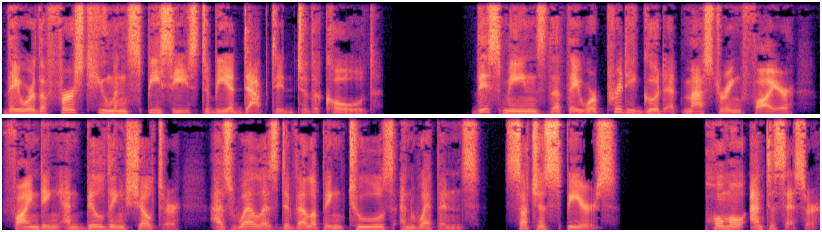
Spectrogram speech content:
They were the first human species to be adapted to the cold. This means that they were pretty good at mastering fire, finding and building shelter, as well as developing tools and weapons, such as spears. Homo antecessor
